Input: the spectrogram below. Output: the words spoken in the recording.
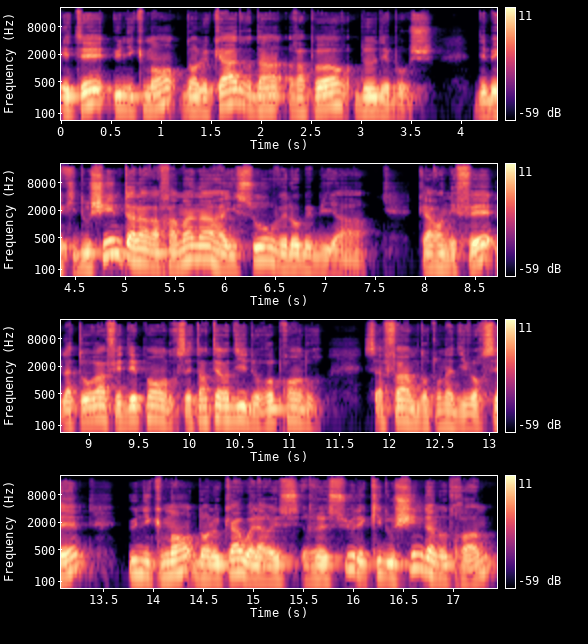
était uniquement dans le cadre d'un rapport de débauche. Car en effet, la Torah fait dépendre cet interdit de reprendre sa femme dont on a divorcé uniquement dans le cas où elle a reçu les kiddushin d'un autre homme,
